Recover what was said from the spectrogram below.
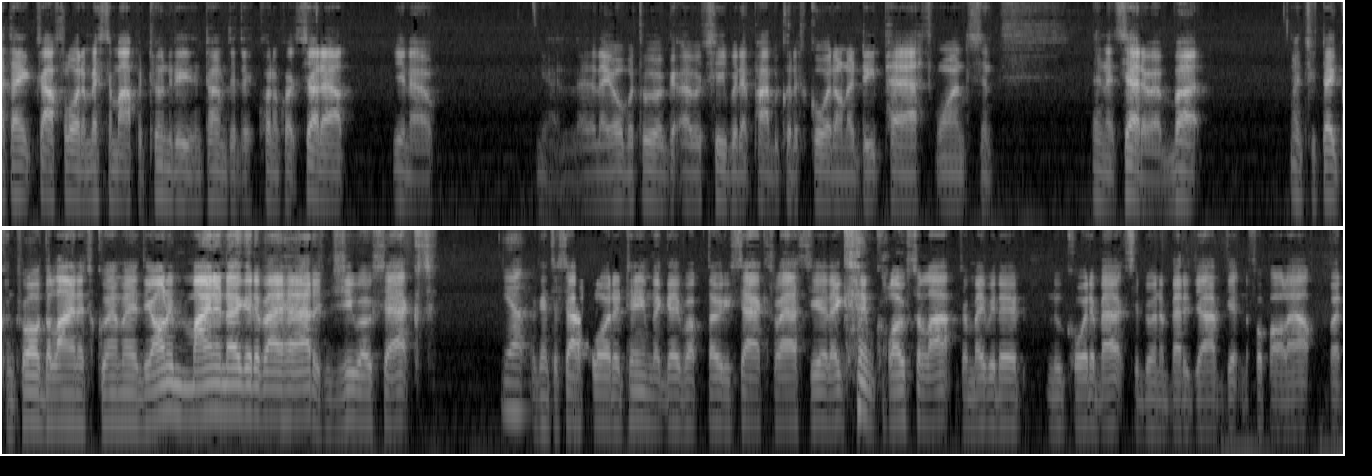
I, think South Florida missed some opportunities in terms of the quote unquote shutout. You know, you know they overthrew a, a, receiver that probably could have scored on a deep pass once, and and etc. But once you take control of the line of scrimmage, the only minor negative I had is zero sacks. Yeah. Against the South Florida team that gave up 30 sacks last year, they came close a lot. So maybe their new quarterbacks are doing a better job getting the football out. But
